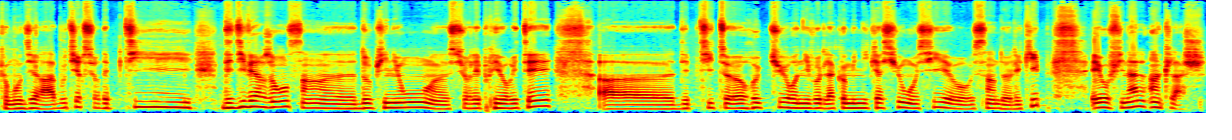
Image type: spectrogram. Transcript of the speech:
comment dire, à aboutir sur des petits, des divergences hein, d'opinion sur les priorités, des petites ruptures au niveau de la communication aussi au sein de l'équipe, et au final un clash.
